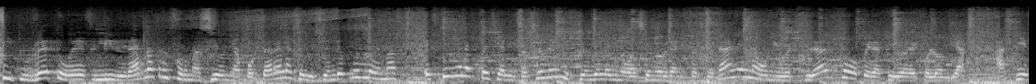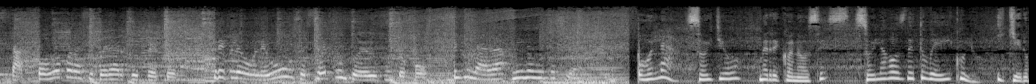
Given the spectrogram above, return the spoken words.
Si tu reto es liderar la transformación y aportar a la solución de problemas, estudia la especialización en gestión de la innovación organizacional en la Universidad Cooperativa de Colombia. Aquí está todo para superar tus retos. www.ucc.edu.co. Vigilada mi educación. Hola, soy yo. ¿Me reconoces? Soy la voz de tu vehículo y quiero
